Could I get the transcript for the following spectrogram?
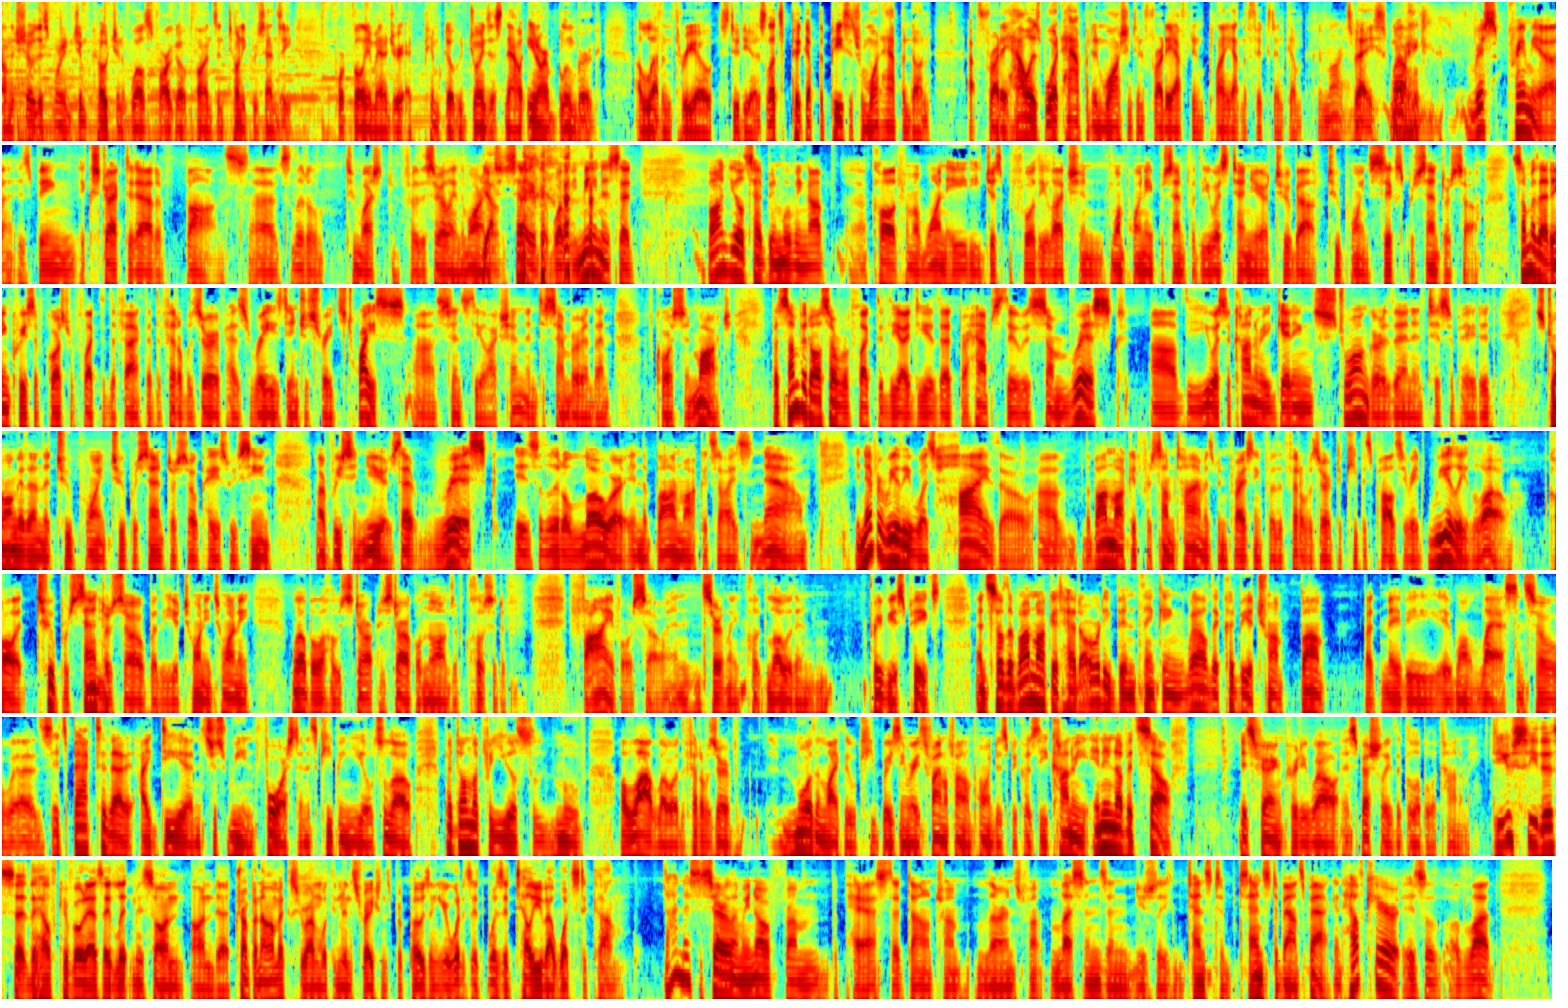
On the show this morning, Jim Kochan of Wells Fargo Funds and Tony Crescenzi, portfolio manager at PIMCO, who joins us now in our Bloomberg 1130 studios. Let's pick up the pieces from what happened on uh, Friday. How is what happened in Washington Friday afternoon playing out in the fixed income Good morning. space? Well, morning. risk premia is being extracted out of bonds. Uh, it's a little too much for this early in the morning Yeah. to say, but what we mean is that bond yields had been moving up, uh, call it from a 180 just before the election, 1.8% for the U.S. 10 year to about 2.6% or so. Some of that increase, of course, reflected the fact that the Federal Reserve has raised interest rates twice uh, since the election in December and then, of course, in March. But some of it also reflected the idea that perhaps there was some risk of the U.S. economy getting stronger than anticipated, stronger than the 2.2% or so pace we've seen of recent years. That risk is a little lower in the bond market's eyes now. It never really was high, though. Uh, the bond market for some time has been pricing for the Federal Reserve to keep its policy rate really low. Call it 2% or so by the year 2020, well below histor- historical norms of closer to f- 5 or so, and certainly cl- lower than previous peaks. And so the bond market had already been thinking, well, there could be a Trump bump, but maybe it won't last. And so uh, it's, it's back to that idea, and it's just reinforced, and it's keeping yields low. But don't look for yields to move a lot lower. The Federal Reserve more than likely will keep raising rates. Final, final point is because the economy in and of itself is faring pretty well, especially the global economy. Do you see this, uh, the healthcare vote, as a litmus on on uh, Trumponomics or on what the administration's proposing here? What does it what does it tell you about what's to come? Not necessarily. And We know from the past that Donald Trump learns from lessons and usually tends to tends to bounce back. And healthcare is a, a lot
